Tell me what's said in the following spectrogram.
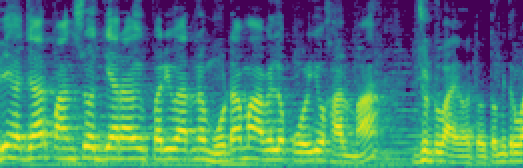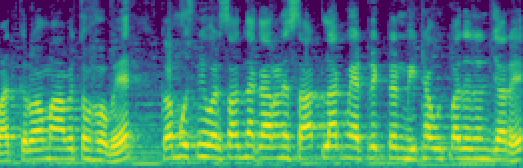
બે હજાર પાંચસો અગિયાર પરિવારનો મોઢામાં આવેલો કોળિયો હાલમાં ઝૂંટવાયો હતો. તો મિત્રો વાત કરવામાં આવે તો હવે કમોસમી વરસાદના કારણે સાત લાખ મેટ્રિક ટન મીઠા ઉત્પાદન જ્યારે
